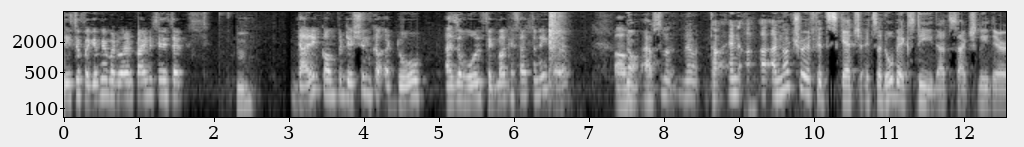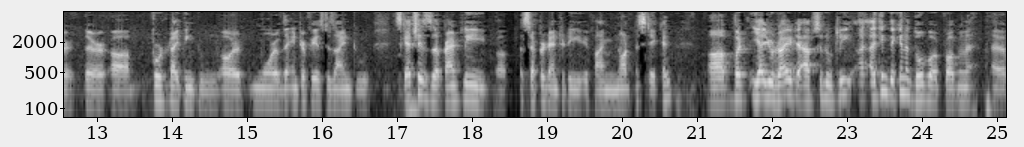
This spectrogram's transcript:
please do forgive me. But what I'm trying to say is that hmm. direct competition का Adobe as a whole Figma के साथ तो नहीं करा um, no, absolutely no. And I, am not sure if it's Sketch. It's Adobe XD. That's actually their their um, prototyping tool or more of the interface design tool. Sketch is apparently uh, a separate entity, if I'm not mistaken. Uh, but yeah, you're right. Absolutely. I, I think they can Adobe a problem. Uh,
